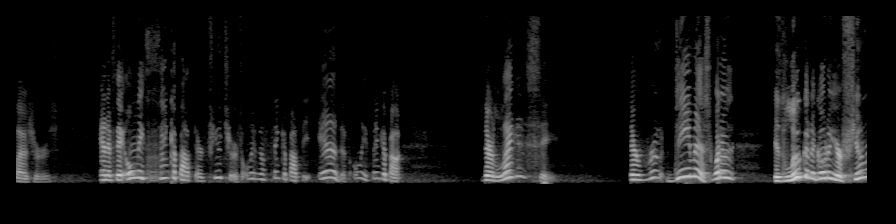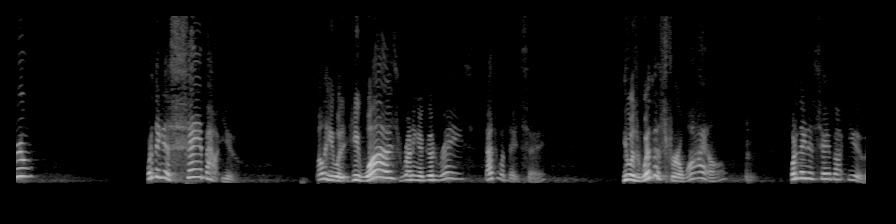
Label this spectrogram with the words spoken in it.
pleasures. And if they only think about their future, if only they'll think about the end, if only think about their legacy, their root. Demas, what are, is Luke going to go to your funeral? What are they going to say about you? Well, he was, he was running a good race. That's what they'd say. He was with us for a while. What are they going to say about you?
